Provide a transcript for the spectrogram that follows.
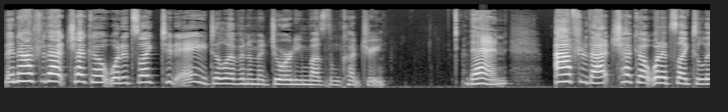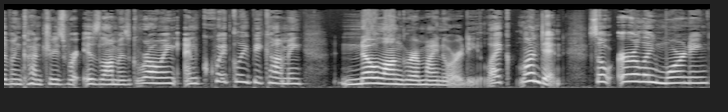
then after that, check out what it's like today to live in a majority Muslim country. Then after that, check out what it's like to live in countries where Islam is growing and quickly becoming no longer a minority, like London. So, early morning,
